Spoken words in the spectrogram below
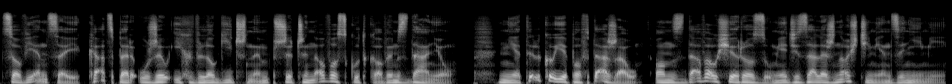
Co więcej, Kacper użył ich w logicznym, przyczynowo-skutkowym zdaniu. Nie tylko je powtarzał, on zdawał się rozumieć zależności między nimi.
